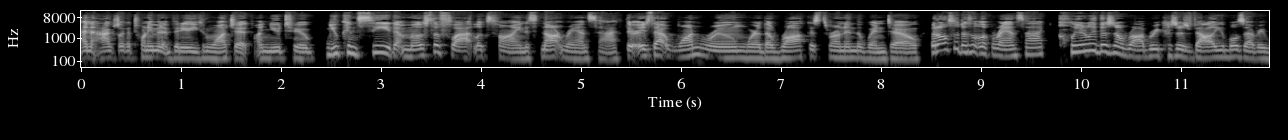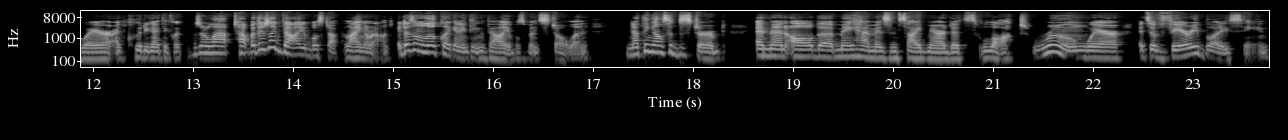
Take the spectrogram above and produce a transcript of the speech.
an actually like a 20 minute video. You can watch it on YouTube. You can see that most of the flat looks fine. It's not ransacked. There is that one room where the rock is thrown in the window, but also doesn't look ransacked. Clearly there's no robbery because there's valuables everywhere, including, I think, like, was there a laptop? But there's like valuable stuff lying around. It doesn't look like anything valuable has been stolen. Nothing else is disturbed. And then all the mayhem is inside Meredith's locked room where it's a very bloody scene.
